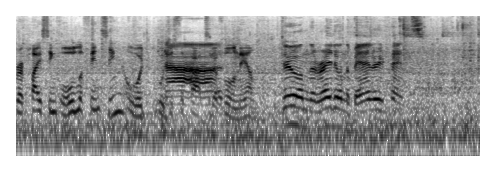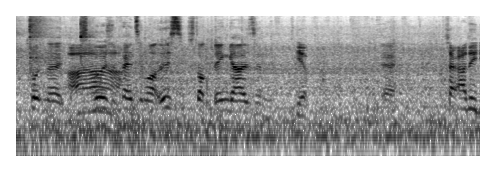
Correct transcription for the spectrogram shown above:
replacing all the fencing, or, or just the parts that Nah. are falling down? Doing the redoing the boundary fence, putting the Ah. exclusion fence in like this, stop dingoes, and Yep. yeah. So are there?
